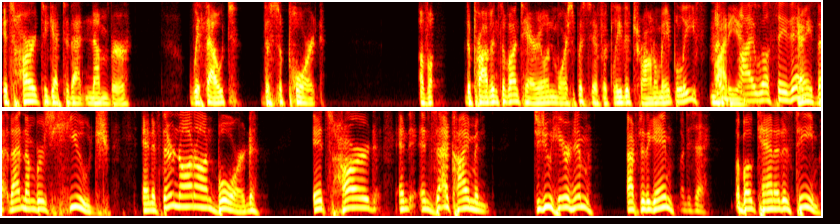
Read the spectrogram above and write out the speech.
it's hard to get to that number without the support of the province of Ontario and more specifically the Toronto Maple Leaf audience. I will say this. Okay, that, that number's huge. And if they're not on board, it's hard. And and Zach Hyman, did you hear him after the game what did he say? about Canada's team?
